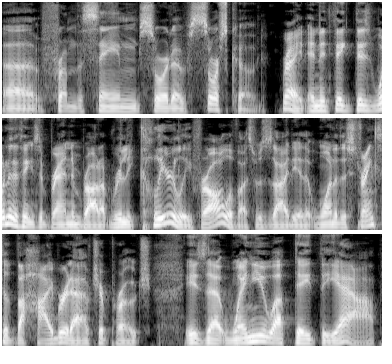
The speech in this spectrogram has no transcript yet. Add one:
uh, from the same sort of source code. Right. And I think there's one of the things that Brandon brought up really clearly for all of us was the idea that one of the strengths of the hybrid app approach is that when you update the app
